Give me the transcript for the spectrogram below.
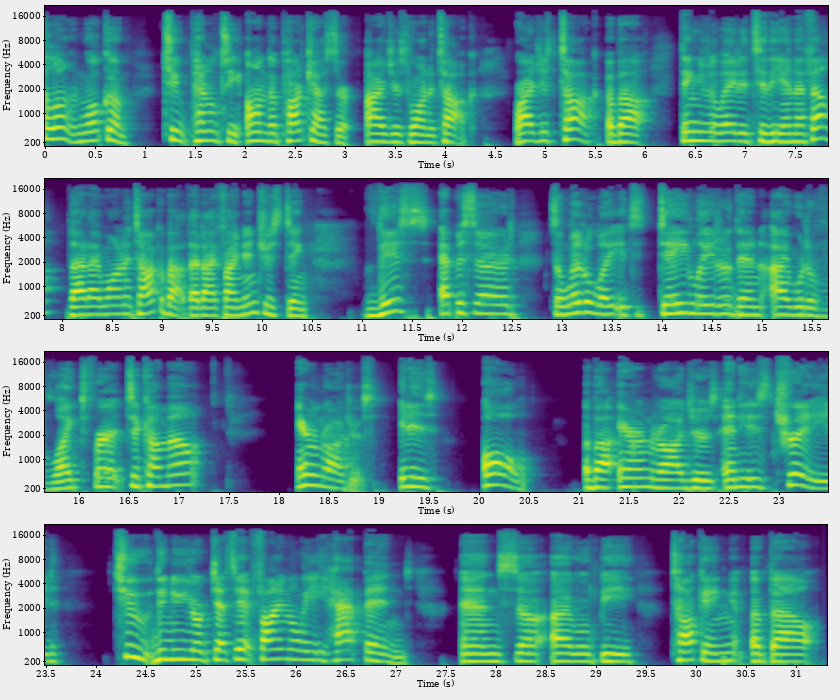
Hello and welcome to Penalty on the Podcaster. I just want to talk, where I just talk about things related to the NFL that I want to talk about that I find interesting. This episode, it's a little late. It's a day later than I would have liked for it to come out. Aaron Rodgers. It is all about Aaron Rodgers and his trade to the New York Jets. It finally happened. And so I will be talking about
